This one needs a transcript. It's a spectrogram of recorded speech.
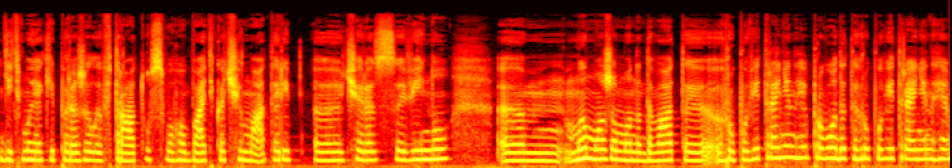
дітьми, які пережили втрату свого батька чи матері е, через війну. Ем, Ми можемо надавати групові тренінги, проводити групові тренінги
